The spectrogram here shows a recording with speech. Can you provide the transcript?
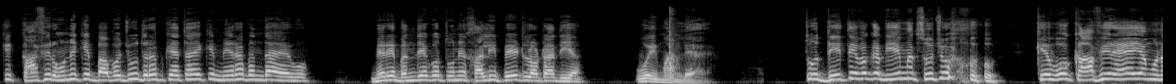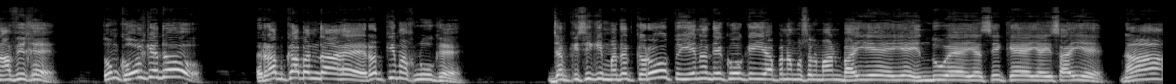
کہ کافر ہونے کے باوجود رب کہتا ہے کہ میرا بندہ ہے وہ۔ میرے بندے کو تو نے خالی پیٹ لوٹا دیا، وہ ایمان لے آیا۔ تو دیتے وقت یہ مت سوچو کہ وہ کافر ہے یا منافق ہے۔ تم کھول کے دو۔ رب کا بندہ ہے، رب کی مخلوق ہے۔ جب کسی کی مدد کرو تو یہ نہ دیکھو کہ یہ اپنا مسلمان بھائی ہے، یہ ہندو ہے یا سکھ ہے یا عیسائی ہے۔ نہ،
